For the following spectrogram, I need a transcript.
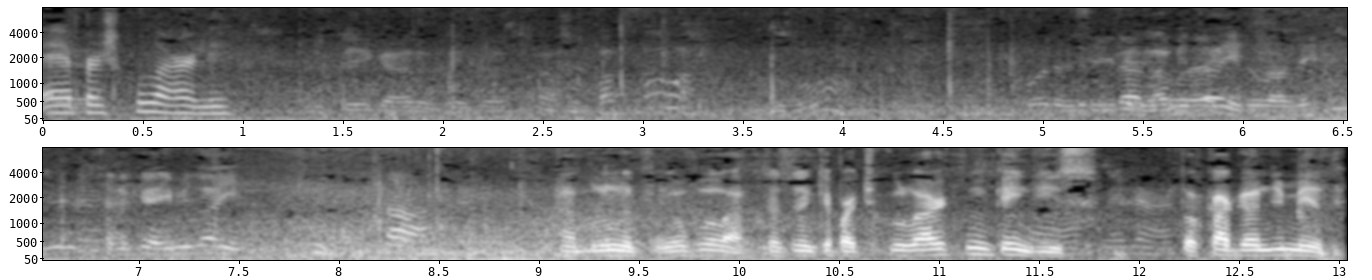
É particular ali. Pegaram. Ah, vou passar lá. Eu vou lá. Você quer ir lá, me dá aí. Você não quer ir, me dá aí. Ó. A Bruna, eu vou lá. Tá dizendo que é particular, com quem disse? melhor. Tô cagando de medo.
